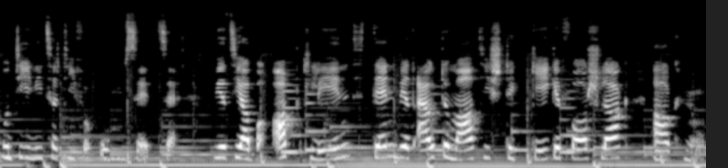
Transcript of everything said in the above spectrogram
und die Initiative umsetzen. Wird sie aber abgelehnt, dann wird automatisch der Gegenvorschlag angenommen.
